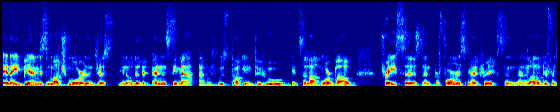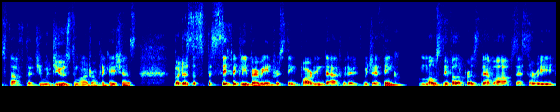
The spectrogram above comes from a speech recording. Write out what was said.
an APM is much more than just you know the dependency map of who's talking to who. It's a lot more about traces and performance metrics and, and a lot of different stuff that you would use to monitor applications. But there's a specifically very interesting part in that, which I, which I think most developers, DevOps, SRE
